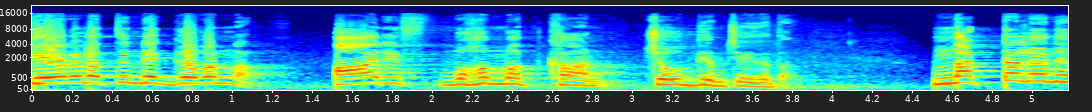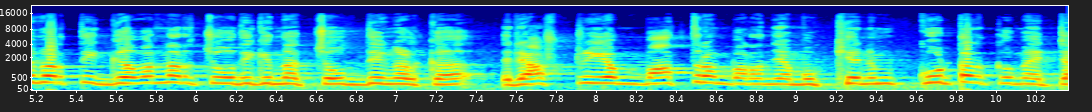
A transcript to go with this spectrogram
കേരളത്തിന്റെ ഗവർണർ ആരിഫ് മുഹമ്മദ് ഖാൻ ചോദ്യം ചെയ്തത്. നട്ടല നിവർത്തി ഗവർണർ ചോദിക്കുന്ന ചോദ്യങ്ങൾക്ക് രാഷ്ട്രീയം മാത്രം പറഞ്ഞ മുഖ്യനും കൂട്ടർക്കുമേറ്റ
